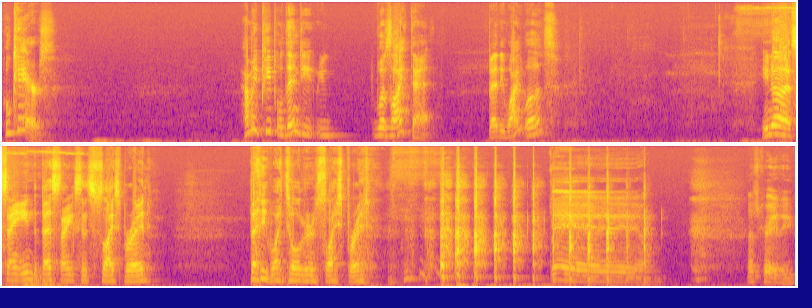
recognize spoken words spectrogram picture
Who cares? How many people then do you, you was like that? Betty White was. You know that saying, "The best thing since sliced bread." Betty White told her to slice bread. That's crazy.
